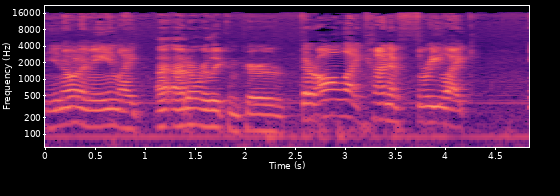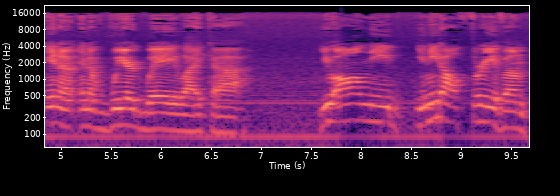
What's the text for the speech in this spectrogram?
You know what I mean? Like I, I don't really compare. they're all like kind of three like in a in a weird way like uh you all need you need all three of them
